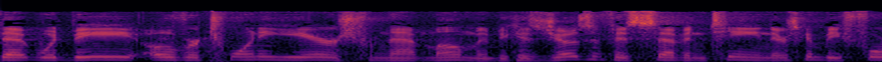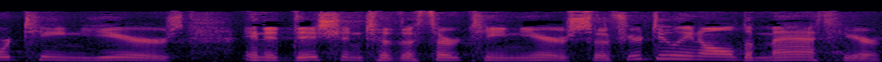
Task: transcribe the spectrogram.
that would be over 20 years from that moment because Joseph is 17. There's going to be 14 years in addition to the 13 years. So if you're doing all the math here,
